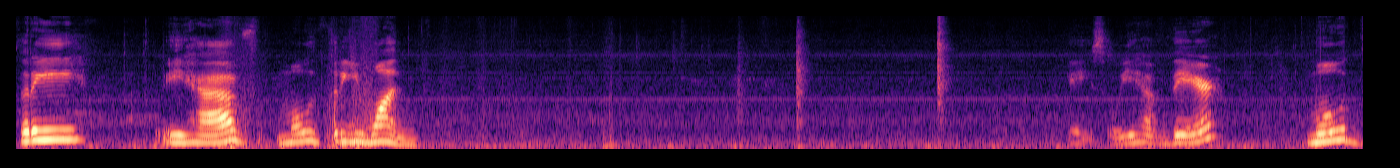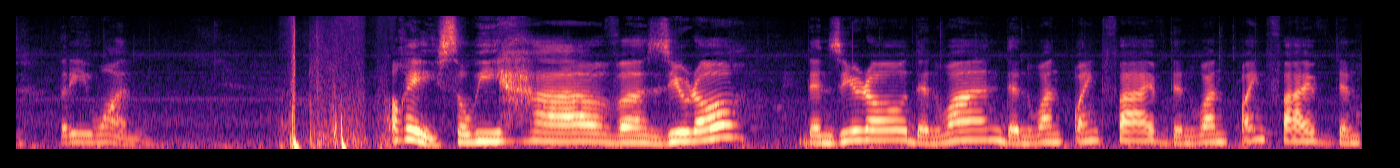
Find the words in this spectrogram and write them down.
3, we have mode 3, 1. Okay, so we have there mode 3, 1. Okay, so we have uh, 0, then 0, then 1, then 1.5, then 1.5, then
